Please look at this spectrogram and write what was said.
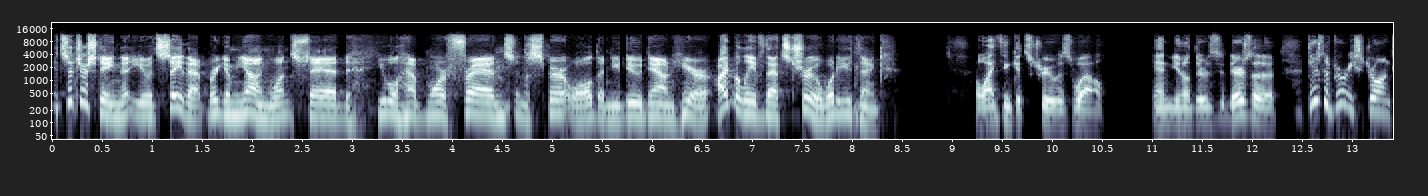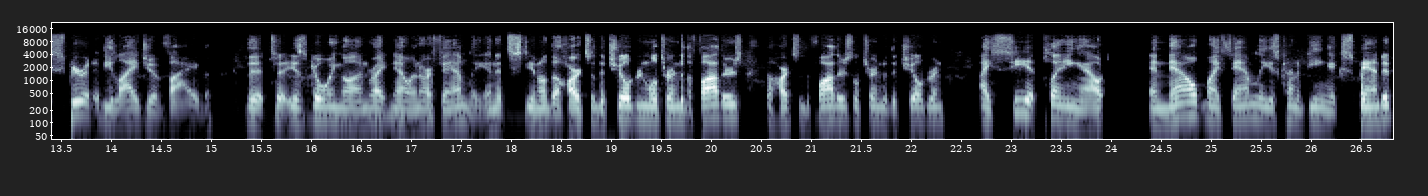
It's interesting that you would say that. Brigham Young once said, You will have more friends in the spirit world than you do down here. I believe that's true. What do you think? Oh, I think it's true as well. And you know, there's there's a there's a very strong spirit of Elijah vibe that is going on right now in our family. And it's, you know, the hearts of the children will turn to the fathers, the hearts of the fathers will turn to the children. I see it playing out. And now my family is kind of being expanded.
